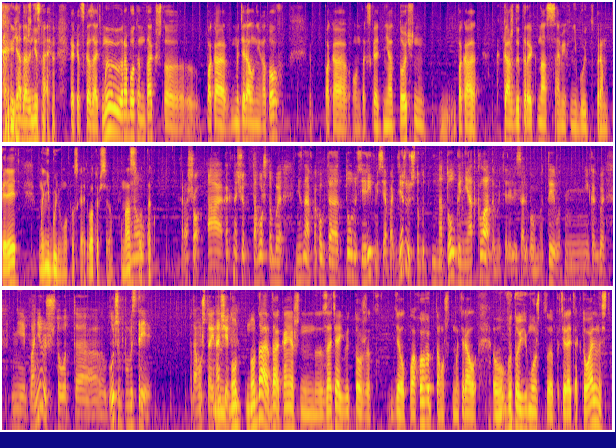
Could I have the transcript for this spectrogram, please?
я даже не знаю, как это сказать. Мы работаем так, что пока материал не готов, пока он, так сказать, не отточен, пока каждый трек нас самих не будет прям переть, мы не будем выпускать. Вот и все. У нас ну, вот так. Хорошо. А как насчет того, чтобы, не знаю, в каком-то тонусе и ритме себя поддерживать, чтобы надолго не откладывать релиз альбома? Ты вот не как бы не планируешь, что вот э, лучше бы побыстрее? Потому что иначе... Ну, ну да, да, конечно, затягивать тоже дело плохое, потому что материал в итоге может потерять актуальность.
